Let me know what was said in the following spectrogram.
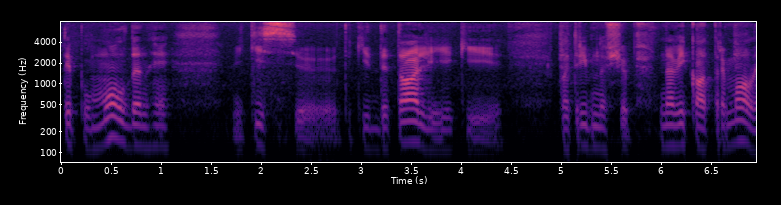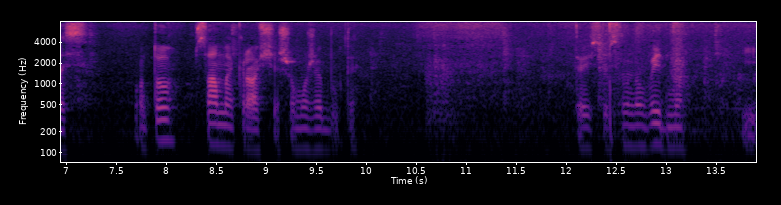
типу молдинги, якісь е, такі деталі, які потрібно, щоб на віка тримались, ото саме краще, що може бути. Тобто ось воно видно і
